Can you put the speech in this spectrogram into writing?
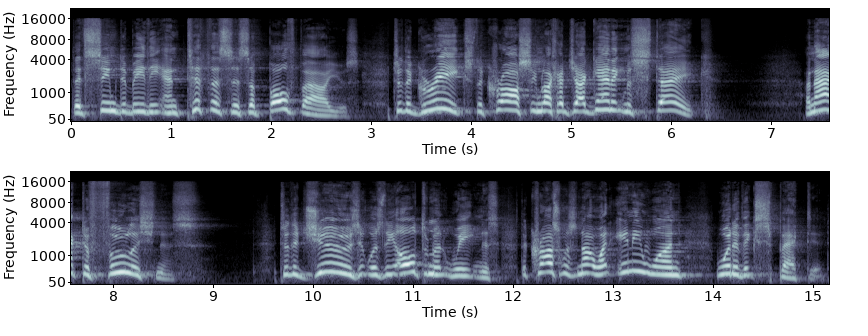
that seemed to be the antithesis of both values. To the Greeks, the cross seemed like a gigantic mistake, an act of foolishness. To the Jews, it was the ultimate weakness. The cross was not what anyone would have expected.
